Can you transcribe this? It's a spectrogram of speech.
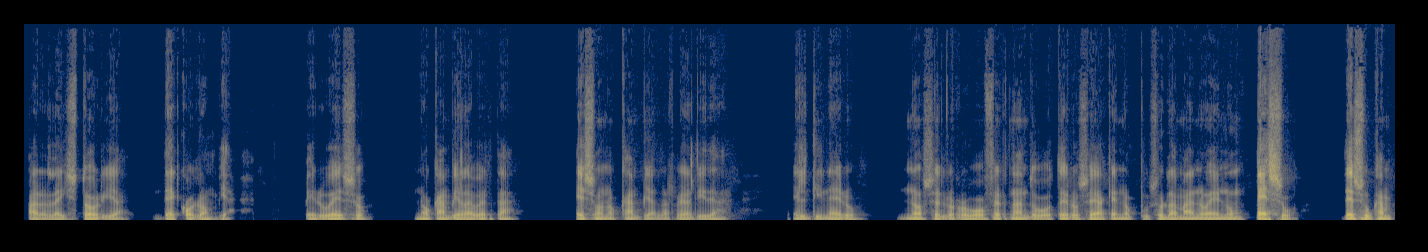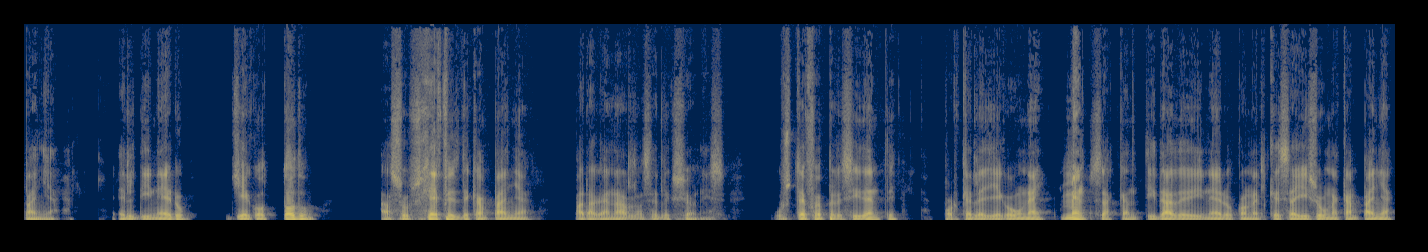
para la historia de Colombia. Pero eso no cambia la verdad. Eso no cambia la realidad. El dinero no se lo robó Fernando Botero, o sea que no puso la mano en un peso de su campaña. El dinero llegó todo a sus jefes de campaña para ganar las elecciones. Usted fue presidente porque le llegó una inmensa cantidad de dinero con el que se hizo una campaña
